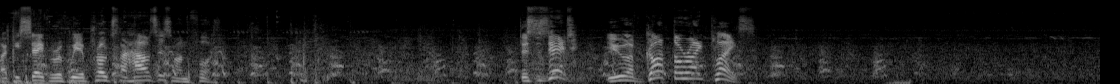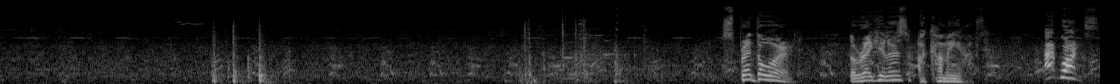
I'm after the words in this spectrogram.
Might be safer if we approach the houses on foot. This is it! You have got the right place! Spread the word. The regulars are coming out. At once!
